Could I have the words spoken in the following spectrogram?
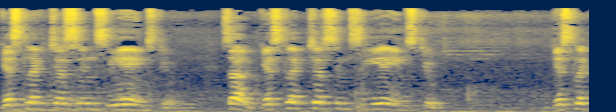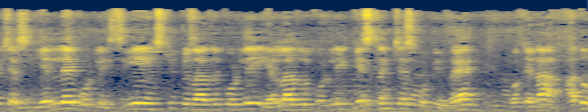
guest lectures in CA Institute. Sir, guest lectures in CA Institute. Guest lectures ಎಲ್ಲೇ ಕೊಡ್ಲಿ ಸಿ ಎ ಇನ್ಸ್ಟಿಟ್ಯೂಟ್ ಆದ್ರೂ ಕೊಡ್ಲಿ, ಎಲ್ಲಾದ್ರೂ ಕೊಡ್ಲಿ ಗೆಸ್ಟ್ ಲೆಕ್ಚರ್ಸ್ ಕೊಟ್ಟಿದ್ರೆ ಓಕೆನಾ ಅದು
